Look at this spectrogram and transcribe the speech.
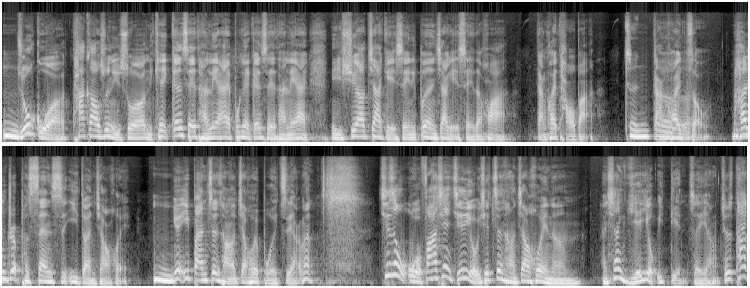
嗯，如果他告诉你说，你可以跟谁谈恋爱，不可以跟谁谈恋爱，你需要嫁给谁，你不能嫁给谁的话。赶快逃吧！真的，赶快走！Hundred percent 是异端教会，嗯，因为一般正常的教会不会这样。那其实我发现，其实有一些正常教会呢，好像也有一点这样，就是他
